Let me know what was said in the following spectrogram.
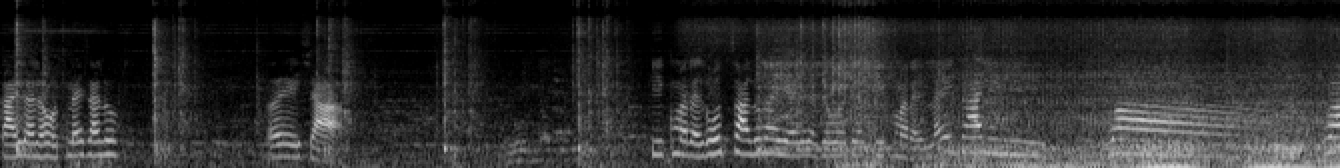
काय झालं? होत नाही चालू? अय शा. किक मारायला रोज चालू नाही आहे त्याच्यामुळे तिला किक मारायला. झाली. वा वा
